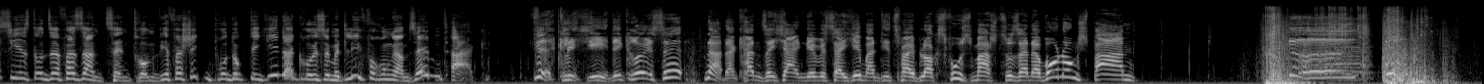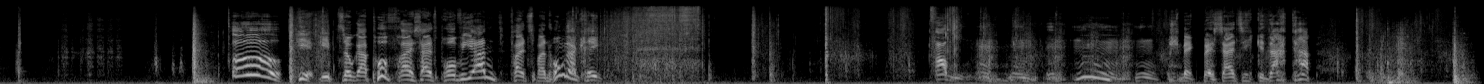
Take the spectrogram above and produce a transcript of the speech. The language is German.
Das hier ist unser Versandzentrum. Wir verschicken Produkte jeder Größe mit Lieferung am selben Tag. Wirklich jede Größe? Na, da kann sich ja ein gewisser jemand die zwei Blocks Fußmarsch zu seiner Wohnung sparen. Oh, hier gibt's sogar Puffreis als Proviant, falls man Hunger kriegt. Schmeckt besser, als ich gedacht habe.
